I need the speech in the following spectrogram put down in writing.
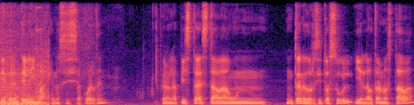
diferente en la imagen, no sé si se acuerden. Pero en la pista estaba un, un tenedorcito azul y en la otra no estaba.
